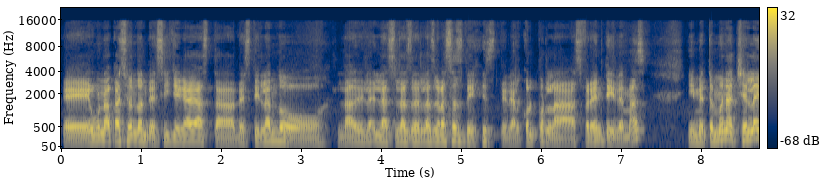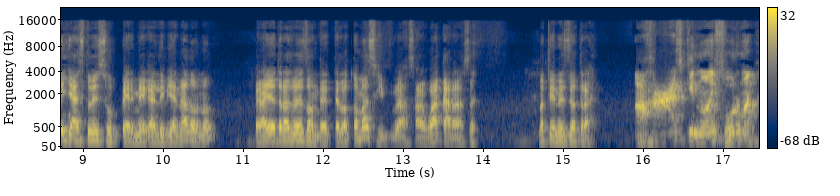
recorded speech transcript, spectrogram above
Eh, una ocasión donde sí llegué hasta destilando las, grasas de, este, alcohol por las frente y demás. Y me tomé una chela y ya estuve súper mega alivianado, ¿no? Pero hay otras veces donde te lo tomas y vas a guácaras. No tienes de otra. Ajá, es que no hay forma.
